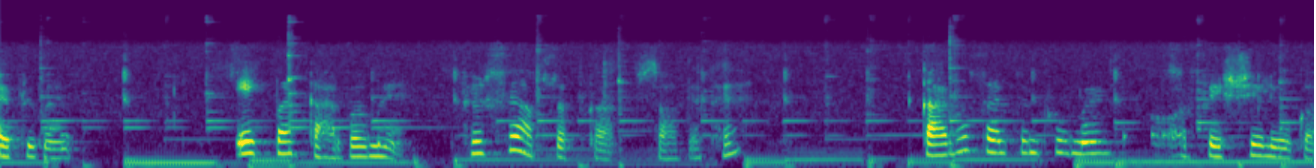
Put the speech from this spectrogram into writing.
एवरीवन एक बार कारवा में फिर से आप सबका स्वागत है। कारवा सेल्फ इम्प्रूवमेंट और facial yoga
